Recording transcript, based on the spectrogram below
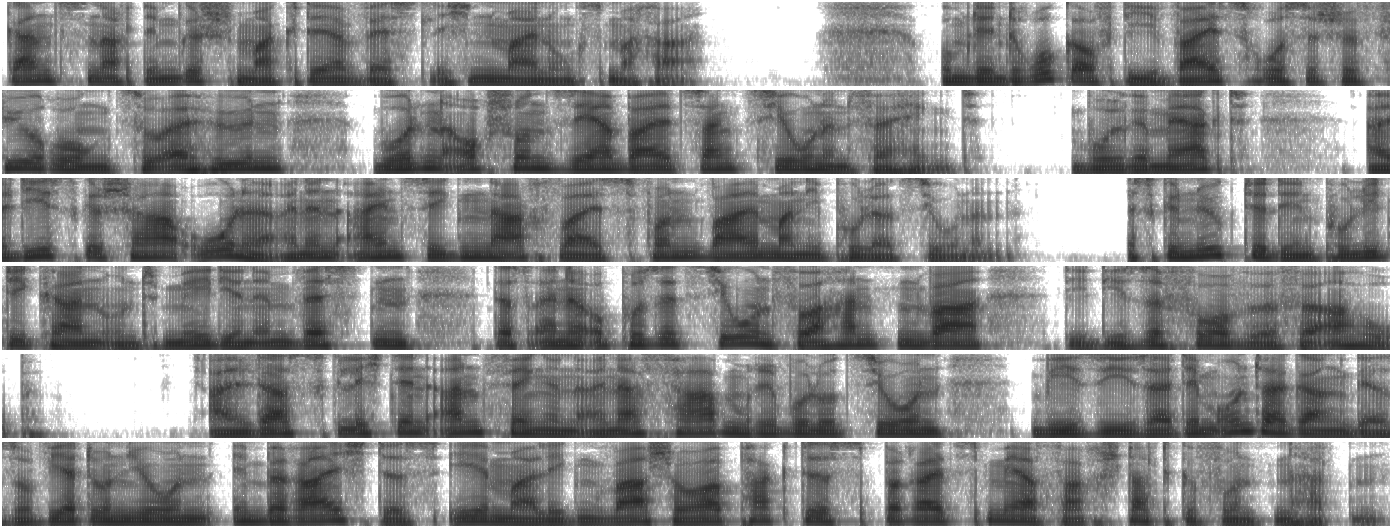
ganz nach dem Geschmack der westlichen Meinungsmacher. Um den Druck auf die weißrussische Führung zu erhöhen, wurden auch schon sehr bald Sanktionen verhängt. Wohlgemerkt, all dies geschah ohne einen einzigen Nachweis von Wahlmanipulationen. Es genügte den Politikern und Medien im Westen, dass eine Opposition vorhanden war, die diese Vorwürfe erhob. All das glich den Anfängen einer Farbenrevolution, wie sie seit dem Untergang der Sowjetunion im Bereich des ehemaligen Warschauer Paktes bereits mehrfach stattgefunden hatten.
